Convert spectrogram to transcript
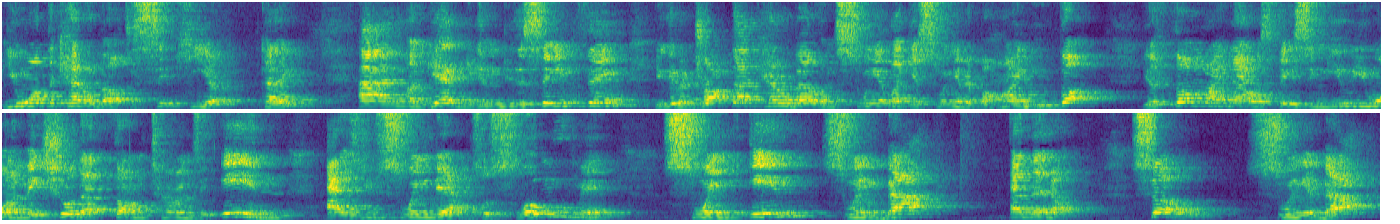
you want the kettlebell to sit here, okay? And again, you're to do the same thing. You're to drop that kettlebell and swing it like you're swinging it behind you. But your thumb right now is facing you. You want to make sure that thumb turns in as you swing down. So slow movement, swing in, swing back, and then up. So swinging back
